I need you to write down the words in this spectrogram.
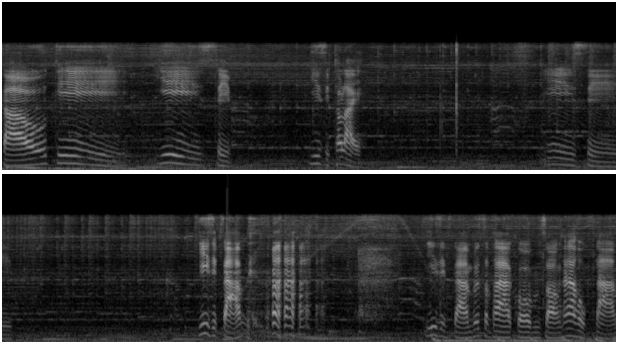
เสาร์ที่ยี่สิบยี่สิบเท่าไหร่ยี่สิบยี่สิบสาม ยี่สิบสามพฤษภาคมสองห้าหกสาม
